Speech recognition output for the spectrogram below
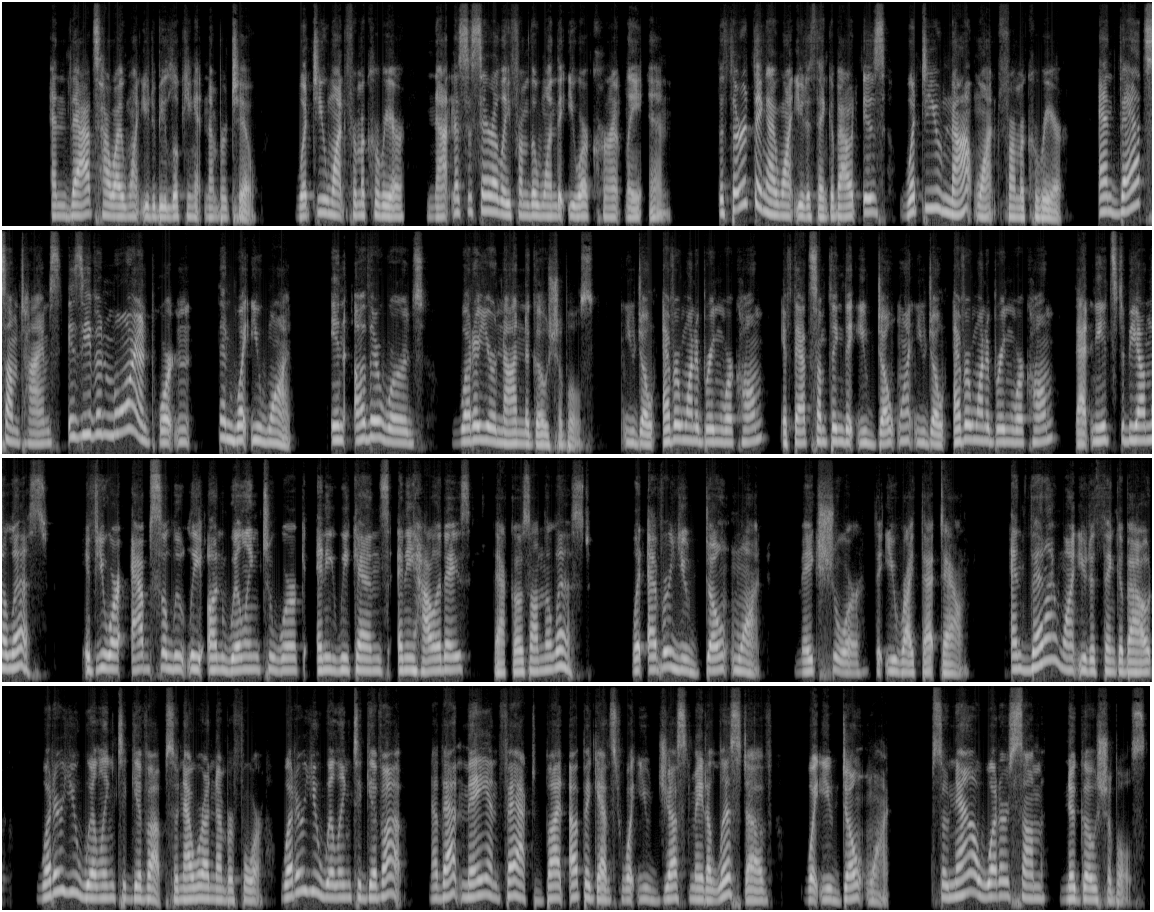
And that's how I want you to be looking at number two. What do you want from a career? Not necessarily from the one that you are currently in. The third thing I want you to think about is what do you not want from a career? And that sometimes is even more important than what you want. In other words, what are your non negotiables? You don't ever want to bring work home. If that's something that you don't want, you don't ever want to bring work home, that needs to be on the list. If you are absolutely unwilling to work any weekends, any holidays, that goes on the list. Whatever you don't want, make sure that you write that down. And then I want you to think about what are you willing to give up? So now we're on number four. What are you willing to give up? Now, that may in fact butt up against what you just made a list of, what you don't want. So now, what are some negotiables?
